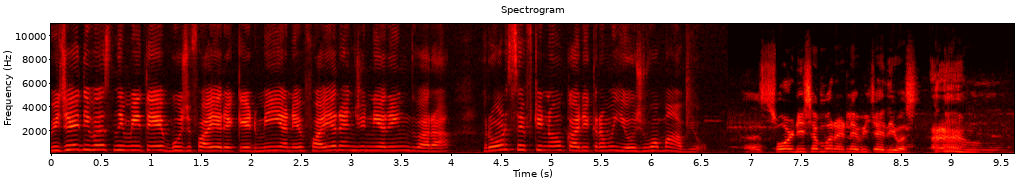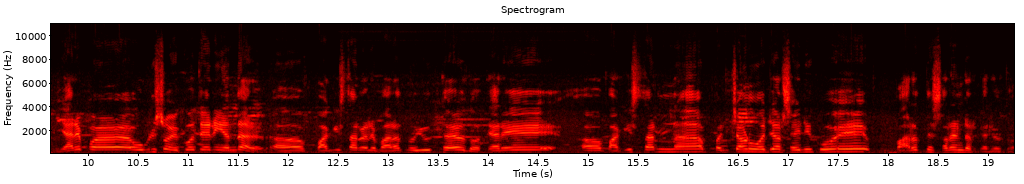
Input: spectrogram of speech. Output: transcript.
વિજય દિવસ નિમિત્તે ભુજ ફાયર એકેડમી અને ફાયર એન્જિનિયરિંગ દ્વારા રોડ સેફટીનો કાર્યક્રમ યોજવામાં આવ્યો. સોળ ડિસેમ્બર એટલે વિજય દિવસ. જ્યારે પણ ઓગણીસો એકોતેરની અંદર પાકિસ્તાન અને ભારતનો યુદ્ધ થયો હતો, ત્યારે પાકિસ્તાનના પંચાણું હજાર સૈનિકોએ ભારતને સરેન્ડર કર્યો હતો.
